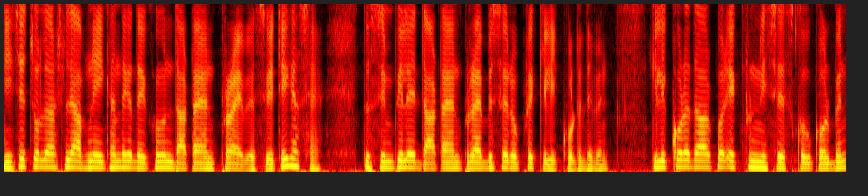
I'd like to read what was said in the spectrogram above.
নিচে চলে আসলে আপনি এখান থেকে দেখবেন ডাটা অ্যান্ড প্রাইভেসি ঠিক আছে? তো সিম্পলি ডাটা অ্যান্ড প্রাইভেসির উপরে ক্লিক করে দেবেন। ক্লিক করে দেওয়ার পর একটু নিচে স্ক্রল করবেন।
